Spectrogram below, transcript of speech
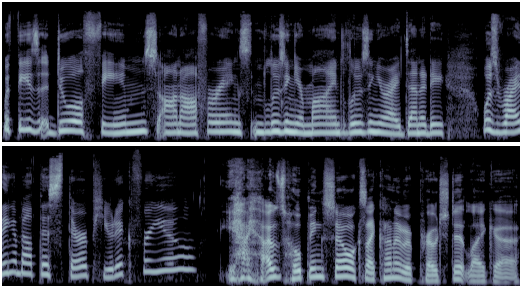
With these dual themes on offerings, losing your mind, losing your identity, was writing about this therapeutic for you? Yeah, I, was hoping so because I kind of approached it like a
